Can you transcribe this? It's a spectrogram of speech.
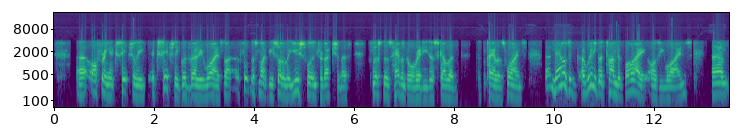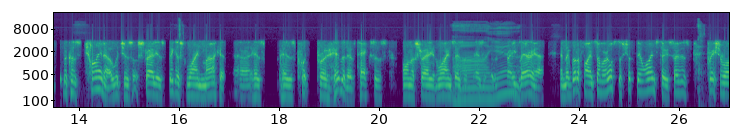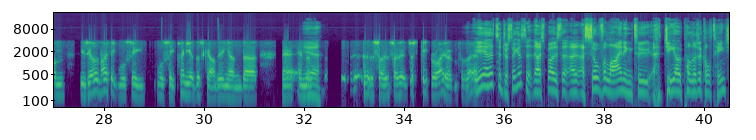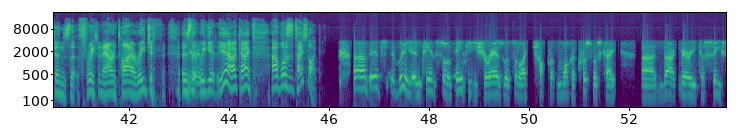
uh, offering exceptionally exceptionally good value wines. I thought this might be sort of a useful introduction if listeners haven't already discovered Taylor's wines. Uh, now is a, a, really good time to buy Aussie wines um, because China, which is Australia's biggest wine market, uh, has has put prohibitive taxes on Australian wines as, a, as a, yeah. trade barrier, and they've got to find somewhere else to ship their wines to. So there's pressure on New Zealand. I think we'll see we'll see plenty of discounting and uh, and yeah. The, so, so just keep your eye open for that. Yeah, that's interesting, isn't it? I suppose that a, a silver lining to uh, geopolitical tensions that threaten our entire region is yeah. that we get. Yeah, okay. Uh, what does it taste like? Um, it's a really intense, sort of inky Shiraz with sort of like chocolate mocha Christmas cake, uh, dark berry cassis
